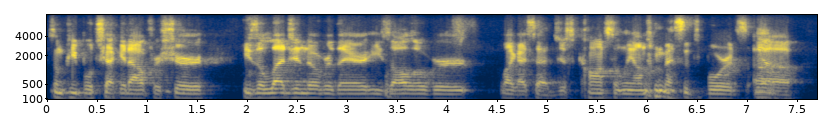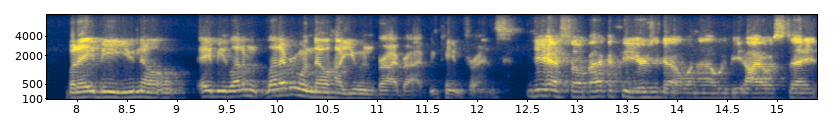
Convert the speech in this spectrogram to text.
some people check it out for sure. He's a legend over there. He's all over, like I said, just constantly on the message boards. Yeah. Uh, but AB, you know, AB, let him let everyone know how you and Bri Bri became friends. Yeah, so back a few years ago when uh, we beat Iowa State,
